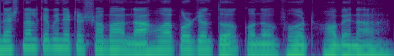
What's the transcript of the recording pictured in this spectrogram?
ন্যাশনাল ক্যাবিনেটের সভা না হওয়া পর্যন্ত কোনো ভোট হবে না।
